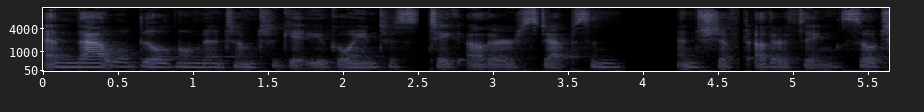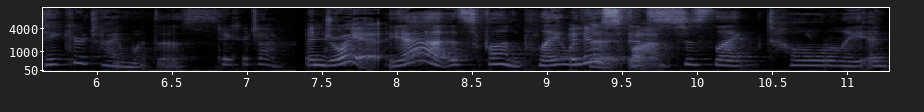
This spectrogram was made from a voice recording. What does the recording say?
And that will build momentum to get you going to take other steps and, and shift other things. So take your time with this. Take your time. Enjoy it. Yeah, it's fun. Play with it. it. is fun. It's just like totally. And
